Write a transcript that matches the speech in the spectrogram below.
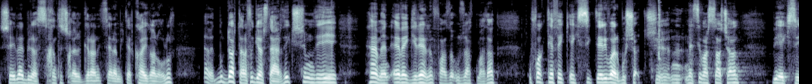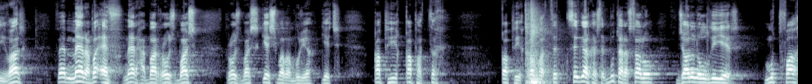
şeyler biraz sıkıntı çıkarır. Granit seramikler kaygan olur. Evet bu dört tarafı gösterdik. Şimdi hemen eve girelim fazla uzatmadan. Ufak tefek eksikleri var. Bu nesi var saçan bir eksiği var. Ve merhaba ev. Merhaba Rojbaş. Rojbaş geç babam buraya geç. Kapıyı kapattık. Kapıyı kapattık. Sevgili arkadaşlar bu taraf salon. Can'ın olduğu yer. Mutfak.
